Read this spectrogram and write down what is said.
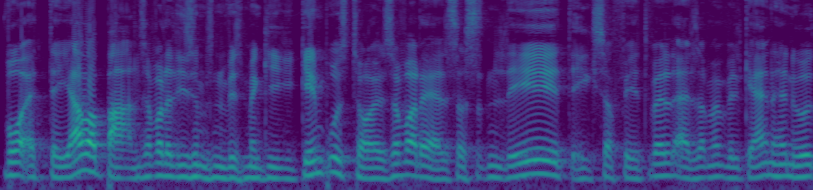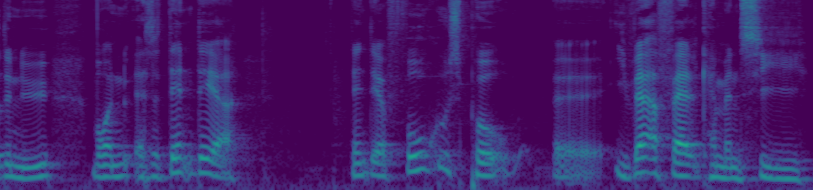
hvor at da jeg var barn, så var det ligesom sådan, hvis man gik i genbrugstøj, så var det altså sådan lidt ikke så fedt, vel? Altså, man vil gerne have noget af det nye. Hvor, altså, den der, den der fokus på, øh, i hvert fald kan man sige,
